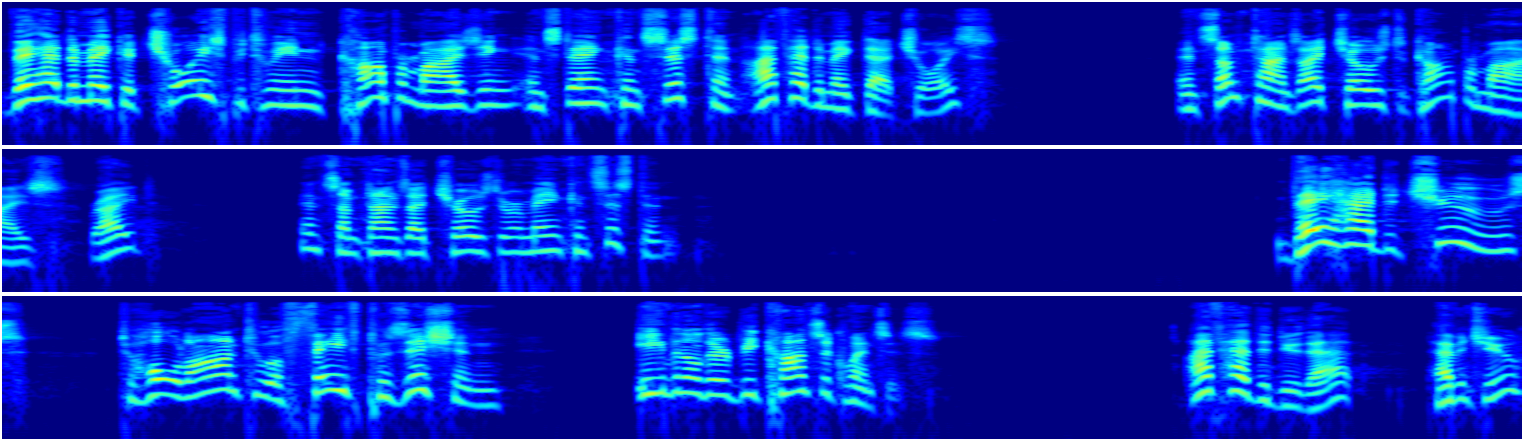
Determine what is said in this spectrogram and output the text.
they had to make a choice between compromising and staying consistent. I've had to make that choice. And sometimes I chose to compromise, right? And sometimes I chose to remain consistent. They had to choose to hold on to a faith position even though there'd be consequences. I've had to do that, haven't you?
